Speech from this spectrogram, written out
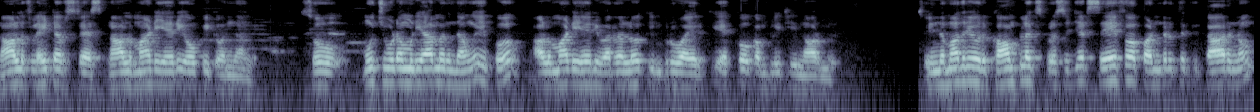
நாலு ஃப்ளைட் ஆஃப் ஸ்ட்ரெஸ் நாலு மாடி ஏறி ஓபிக்கு வந்தாங்க. ஸோ மூச்சு விட முடியாமல் இருந்தவங்க இப்போது நாலு மாடி ஏறி வர்ற அளவுக்கு இம்ப்ரூவ் ஆகிருக்கு எக்கோ கம்ப்ளீட்லி நார்மல் ஸோ இந்த மாதிரி ஒரு காம்ப்ளெக்ஸ் ப்ரொசீஜர் சேஃபாக பண்ணுறதுக்கு காரணம்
